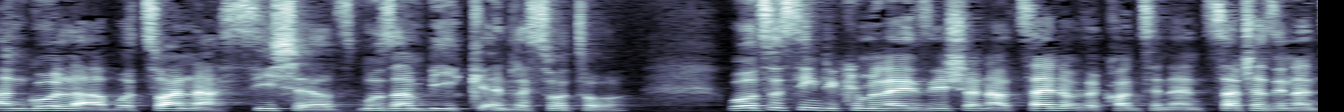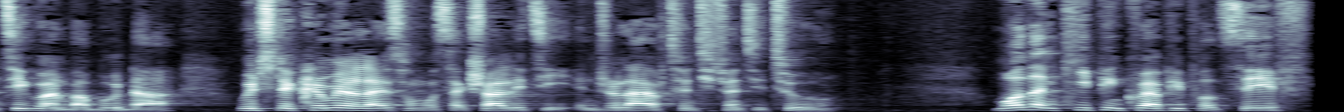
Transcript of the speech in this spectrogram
Angola, Botswana, Seychelles, Mozambique, and Lesotho. We're also seeing decriminalization outside of the continent, such as in Antigua and Barbuda, which decriminalized homosexuality in July of 2022. More than keeping queer people safe,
